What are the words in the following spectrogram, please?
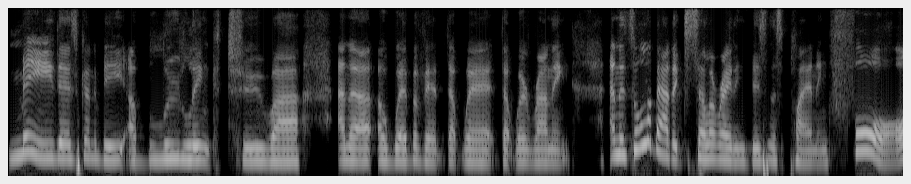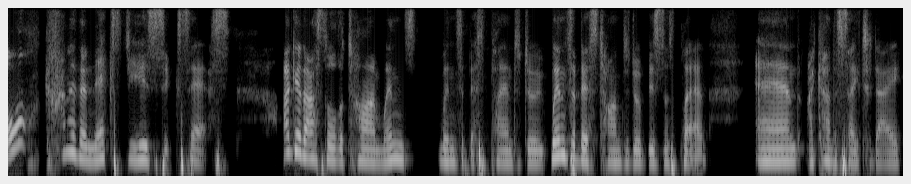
me, there's going to be a blue link to uh, and a, a web event that we're that we're running, and it's all about accelerating business planning for kind of the next year's success. I get asked all the time, when's when's the best plan to do? When's the best time to do a business plan? And I kind of say today,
